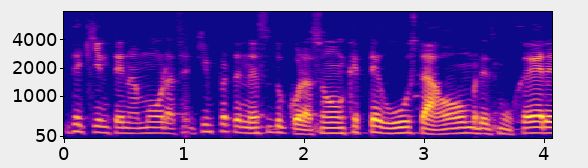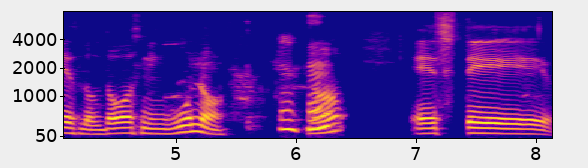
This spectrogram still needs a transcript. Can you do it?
de quien te enamoras, a quién pertenece tu corazón, qué te gusta, hombres, mujeres, los dos, ninguno. ¿no? Este,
